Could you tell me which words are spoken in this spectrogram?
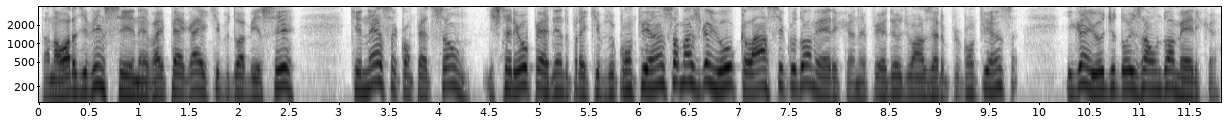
Tá na hora de vencer, né? Vai pegar a equipe do ABC, que nessa competição estreou perdendo para a equipe do Confiança, mas ganhou o clássico do América, né? Perdeu de 1 a 0 para o Confiança e ganhou de 2 a 1 do América.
